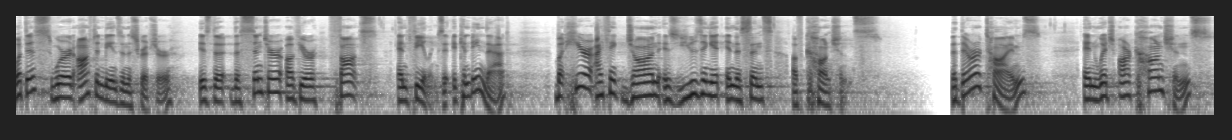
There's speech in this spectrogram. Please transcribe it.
What this word often means in the scripture is the, the center of your thoughts and feelings. It, it can mean that. But here, I think John is using it in the sense of conscience. That there are times in which our conscience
